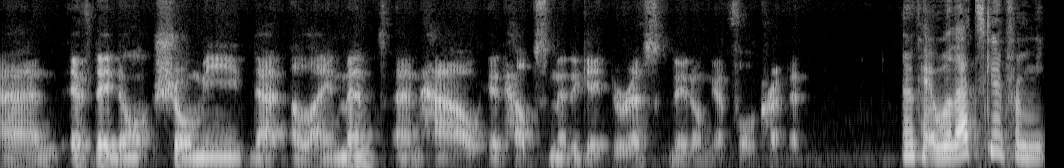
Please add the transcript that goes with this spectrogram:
And if they don't show me that alignment and how it helps mitigate the risk, they don't get full credit. Okay, well that's good from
